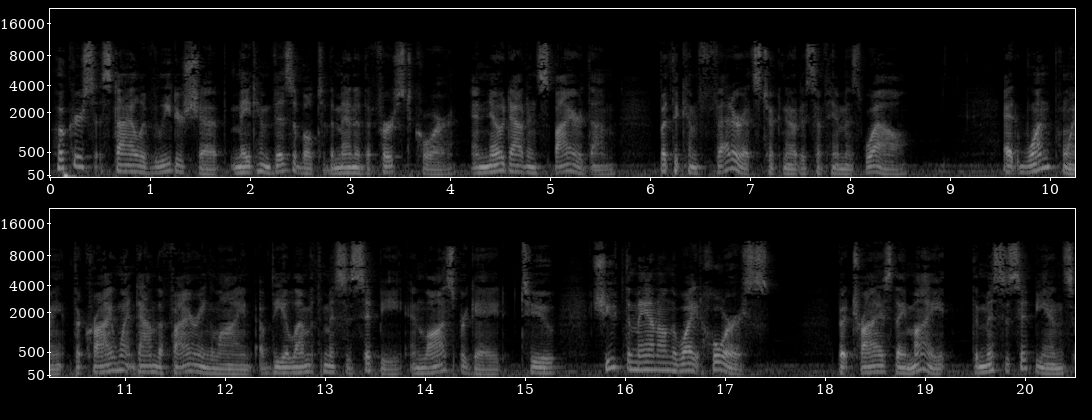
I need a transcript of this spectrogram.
Hooker's style of leadership made him visible to the men of the First Corps, and no doubt inspired them, but the Confederates took notice of him as well. At one point, the cry went down the firing line of the 11th Mississippi and Law's Brigade to shoot the man on the white horse. But try as they might, the Mississippians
